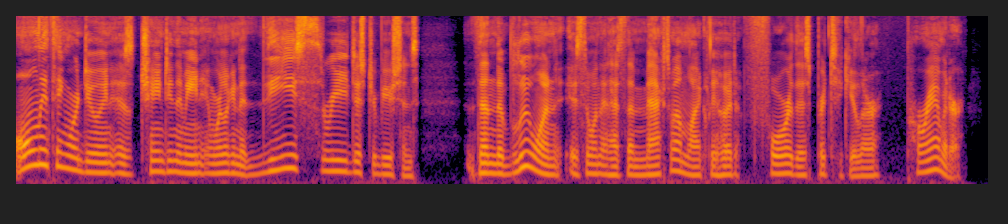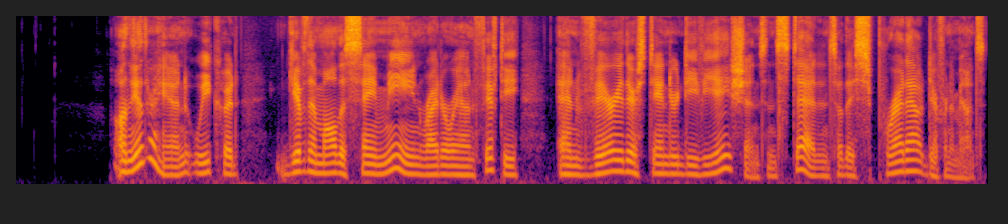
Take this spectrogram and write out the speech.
only thing we're doing is changing the mean and we're looking at these three distributions, then the blue one is the one that has the maximum likelihood for this particular parameter. On the other hand, we could give them all the same mean right around 50 and vary their standard deviations instead. And so they spread out different amounts.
